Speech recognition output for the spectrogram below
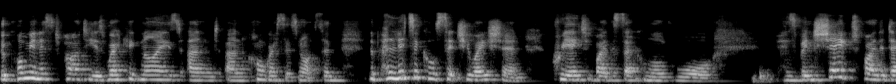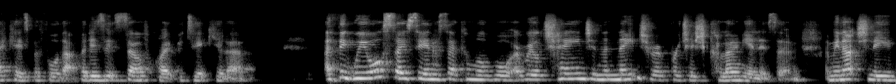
The Communist Party is recognized and, and Congress is not. So the political situation created by the Second World War has been shaped by the decades before that, but is itself quite particular. I think we also see in the Second World War a real change in the nature of British colonialism. I mean, actually,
